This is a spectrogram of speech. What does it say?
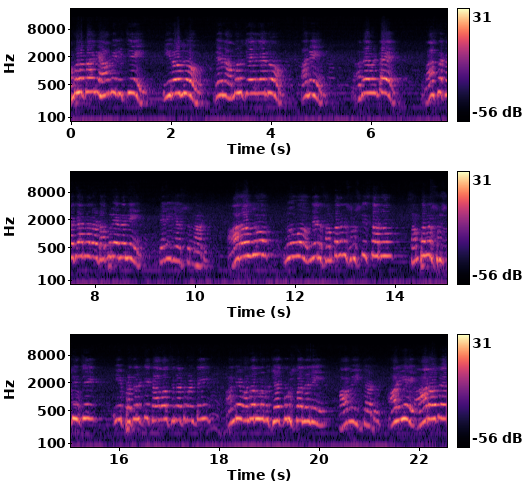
అమలు కాని హామీలు ఇచ్చి ఈరోజు నేను అమలు చేయలేను అని అదేమంటే రాష్ట్ర ఖజానాలో డబ్బు లేదని తెలియజేస్తున్నాడు. ఆ రోజు నువ్వు నేను సంపదను సృష్టిస్తాను సంపదను సృష్టించి ఈ ప్రజలకి కావాల్సినటువంటి అన్ని వనరులను చేకూరుస్తానని హామీ ఇచ్చాడు. అది ఆ రోజే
